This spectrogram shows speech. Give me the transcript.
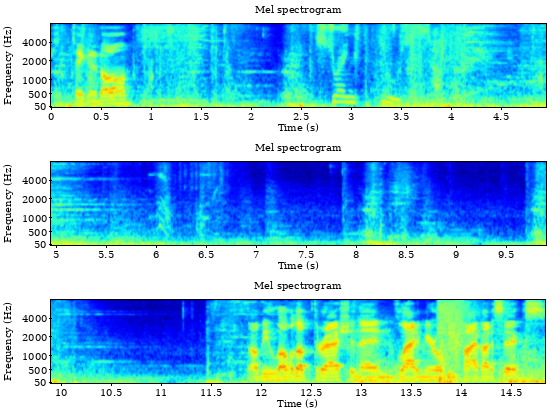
Just taking it all. Strength through suffering. I'll be leveled up Thresh, and then Vladimir will be 5 out of 6. Is?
